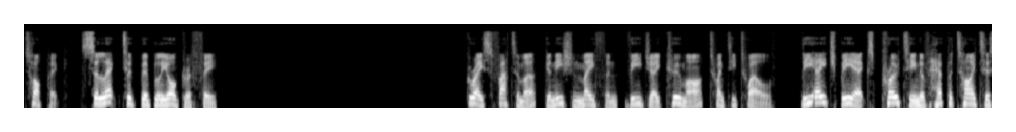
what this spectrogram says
Topic: Selected bibliography. Grace Fatima, Ganeshan Mathan, Vijay Kumar 2012. The HBX protein of hepatitis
